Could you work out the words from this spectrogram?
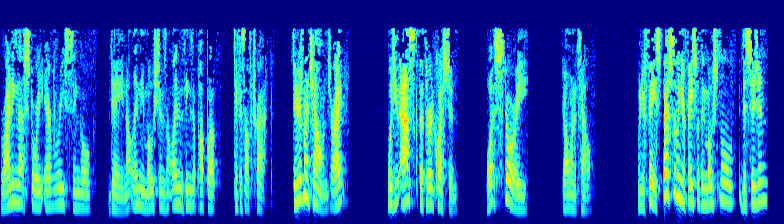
writing that story every single day, not letting the emotions, not letting the things that pop up take us off track. So here's my challenge, right? Would you ask the third question? What story do I want to tell? When you're faced, especially when you're faced with an emotional decision,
